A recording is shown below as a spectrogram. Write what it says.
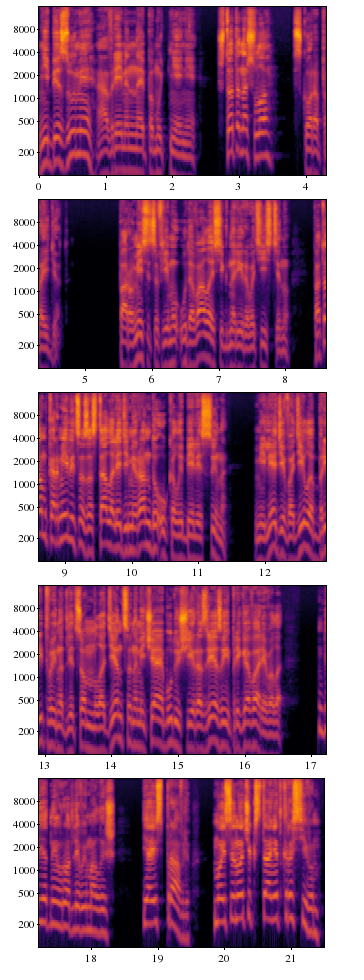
Не безумие, а временное помутнение. Что-то нашло, скоро пройдет. Пару месяцев ему удавалось игнорировать истину. Потом кормилица застала леди Миранду у колыбели сына. Миледи водила бритвой над лицом младенца, намечая будущие разрезы, и приговаривала. «Бедный уродливый малыш, я исправлю. Мой сыночек станет красивым».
